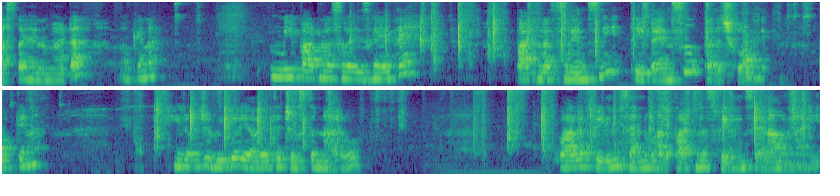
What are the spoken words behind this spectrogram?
వస్తాయన్నమాట. ఓకేనా? మీ పార్ట్నర్స్ వైజ్గా అయితే పార్ట్నర్స్ నేమ్స్ని త్రీ టైమ్స్ తలుచుకోండి. ఓకేనా? ఈరోజు వీడియో ఎవరైతే చూస్తున్నారో వాళ్ళ ఫీలింగ్స్ అండ్ వాళ్ళ పార్ట్నర్స్ ఫీలింగ్స్ ఎలా ఉన్నాయి?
